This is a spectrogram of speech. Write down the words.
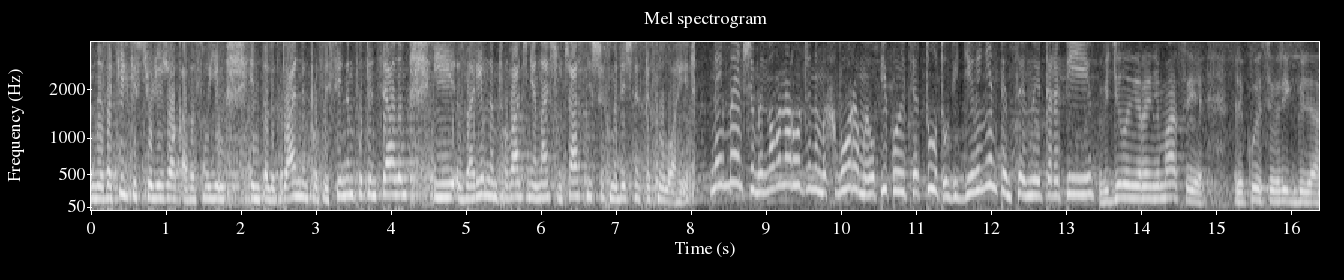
не за кількістю ліжок, а за своїм інтелектуальним професійним потенціалом і за рівнем провадження найсучасніших медичних технологій. Найменшими новонародженими хворими опікуються тут, у відділенні інтенсивної терапії. У реанімації лікується в рік біля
